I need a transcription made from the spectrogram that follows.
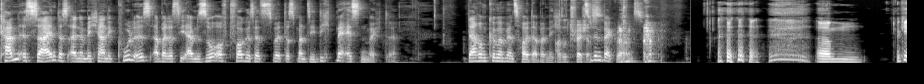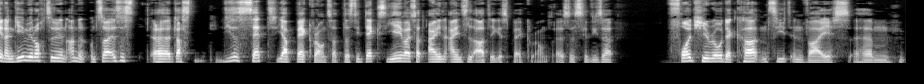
Kann es sein, dass eine Mechanik cool ist, aber dass sie einem so oft vorgesetzt wird, dass man sie nicht mehr essen möchte? Darum kümmern wir uns heute aber nicht. Also Treasures. Zu den Backgrounds. ähm, okay, dann gehen wir noch zu den anderen. Und zwar ist es, äh, dass dieses Set ja Backgrounds hat, dass die Decks jeweils hat ein einzelartiges Background. Also es ist dieser Folk Hero, der Karten zieht in Weiß. Ähm,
